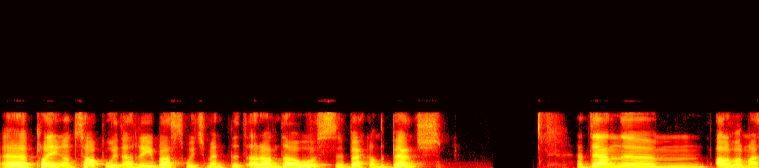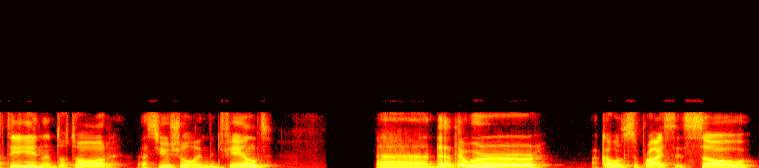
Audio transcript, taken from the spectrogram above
uh, playing on top with Arribas, which meant that Aranda was uh, back on the bench. And then um, Alvar Martin and Dotor, as usual in midfield. And then there were a couple of surprises. So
